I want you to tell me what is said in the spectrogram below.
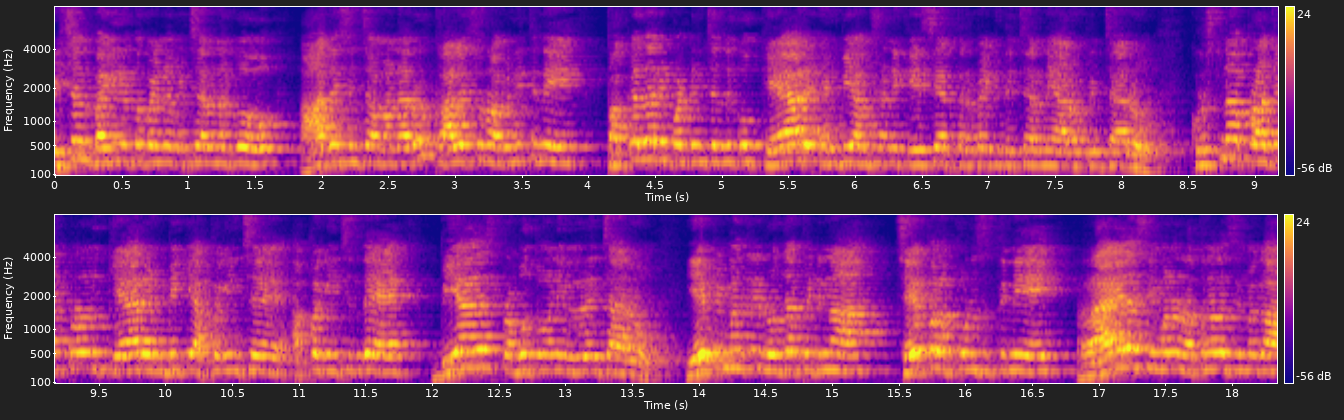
మిషన్ భగీరథ పైన విచారణకు ఆదేశించామన్నారు. కాళేశ్వరం అవినీతిని పక్కదారి పట్టించేందుకు కేఆర్ ఎంబీ అంశాన్ని కేసీఆర్ తెరపైకి తెచ్చారని ఆరోపించారు. కృష్ణా ప్రాజెక్టులను కేఆర్ఎంబికి అప్పగించే అప్పగించిందే బీఆర్ఎస్ ప్రభుత్వం అని వివరించారు. ఏపీ మంత్రి రోజా పెట్టిన చేపల పులుసు తిని రాయలసీమను రత్నాలసీమగా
